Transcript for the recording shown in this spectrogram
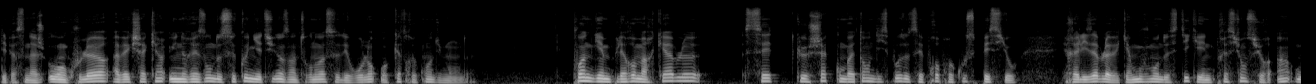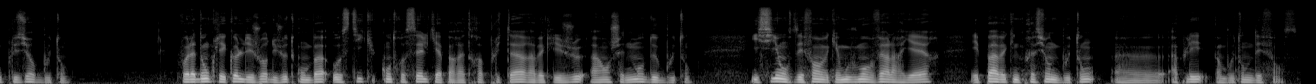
des personnages hauts en couleur, avec chacun une raison de se cogner dessus dans un tournoi se déroulant aux quatre coins du monde. Point de gameplay remarquable, c'est que chaque combattant dispose de ses propres coups spéciaux, réalisables avec un mouvement de stick et une pression sur un ou plusieurs boutons. Voilà donc l'école des joueurs du jeu de combat au stick contre celle qui apparaîtra plus tard avec les jeux à enchaînement de boutons. Ici, on se défend avec un mouvement vers l'arrière et pas avec une pression de bouton euh, appelée un bouton de défense.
